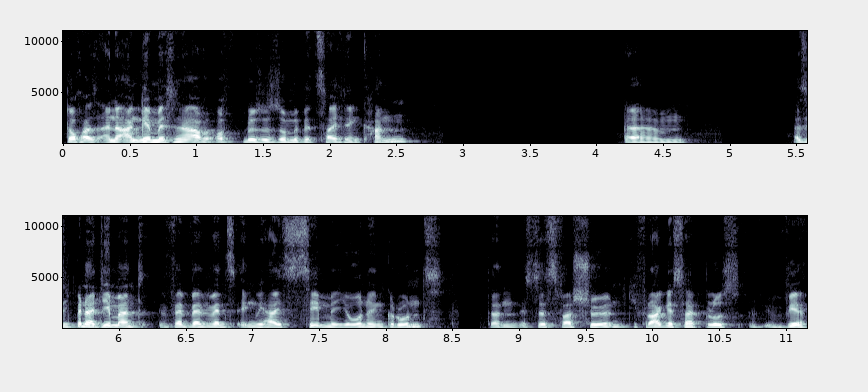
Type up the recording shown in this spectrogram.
doch als eine angemessene Ablösesumme bezeichnen kann. Ähm, also ich bin halt jemand, wenn es irgendwie heißt 10 Millionen Grund, dann ist das zwar schön. Die Frage ist halt bloß, wer,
